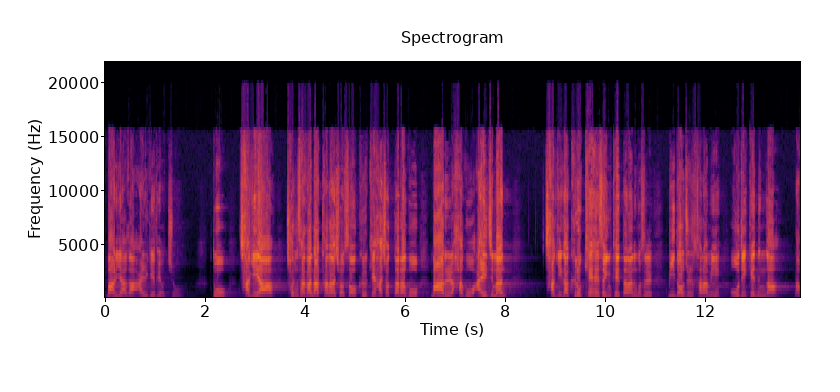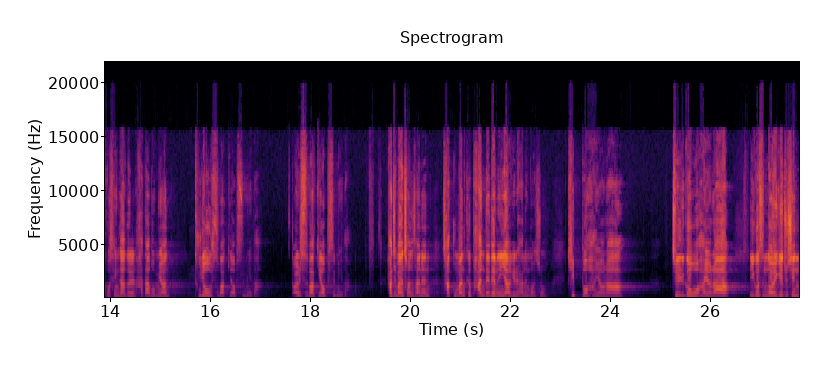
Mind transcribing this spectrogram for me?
마리아가 알게 되었죠. 또 자기야 천사가 나타나셔서 그렇게 하셨다라고 말을 하고 알지만 자기가 그렇게 해서 잉태했다라는 것을 믿어줄 사람이 어디 있겠는가라고 생각을 하다 보면 두려울 수밖에 없습니다. 떨 수밖에 없습니다. 하지만 천사는 자꾸만 그 반대되는 이야기를 하는 거죠. 기뻐하여라. 즐거워하여라. 이것은 너에게 주신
